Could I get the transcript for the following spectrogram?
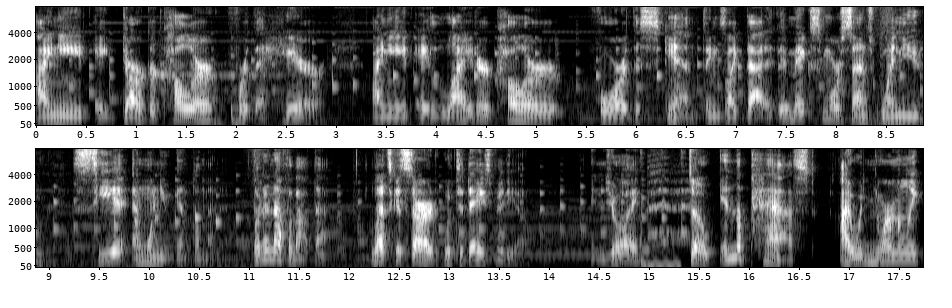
I need a darker color for the hair. I need a lighter color for the skin, things like that. It makes more sense when you see it and when you implement it. But enough about that. Let's get started with today's video. Enjoy! So in the past, I would normally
